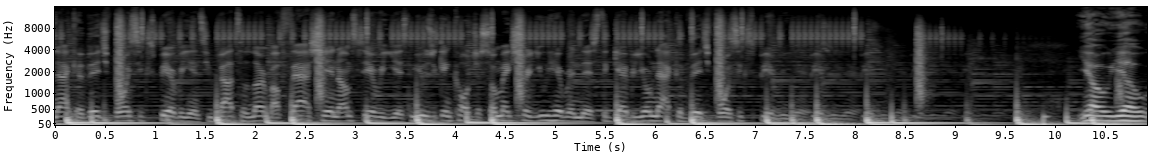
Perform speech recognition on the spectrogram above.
Nakovich, voice experience. You about to learn about fashion, I'm serious. Music and culture, so make sure you hearing this. The Gabriel Nakovich voice experience. Yo, yo,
